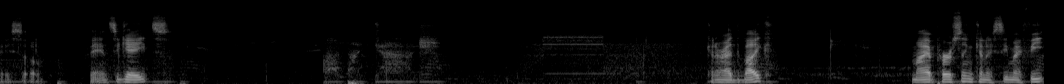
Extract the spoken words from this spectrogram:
Okay, so fancy gates. Oh my gosh. Can I ride the bike? Am I a person? Can I see my feet?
